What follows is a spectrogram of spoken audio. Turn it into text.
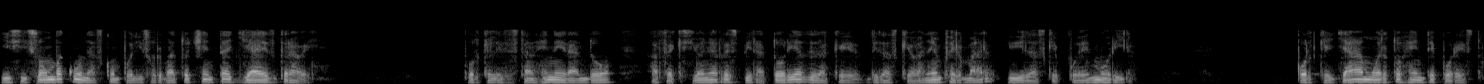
Y si son vacunas con polisorbato 80 ya es grave, porque les están generando afecciones respiratorias de, que, de las que van a enfermar y de las que pueden morir. Porque ya ha muerto gente por esto.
